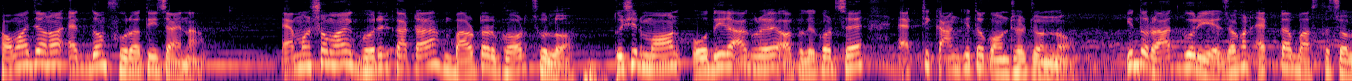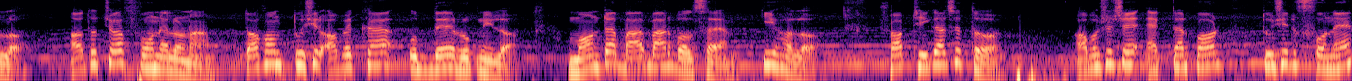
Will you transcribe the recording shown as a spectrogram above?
সময় যেন একদম ফুরাতেই চায় না। এমন সময় ঘড়ির কাটা বারোটার ঘর ছিল। তুষির মন অধীর আগ্রহে অপেক্ষা করছে একটি কাঙ্ক্ষিত কণ্ঠের জন্য। কিন্তু রাত গড়িয়ে যখন একটা বাঁচতে চলল, অথচ ফোন এলো না, তখন তুষির অপেক্ষা উদ্দে রূপ নিল। মনটা বারবার বলছে, কি হলো? সব ঠিক আছে তো? অবশেষে একটার পর তুষির ফোনে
